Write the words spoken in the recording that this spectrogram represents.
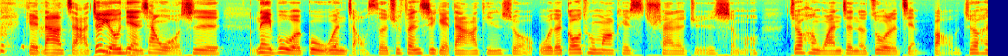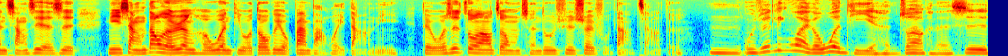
给大家，就有点像我是内部的顾问角色，去分析给大家听，说我的 go to market strategy 是什么，就很完整的做了简报，就很详细的是你想到的任何问题，我都有办法回答你。对，我是做到这种程度去说服大家的。嗯，我觉得另外一个问题也很重要，可能是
